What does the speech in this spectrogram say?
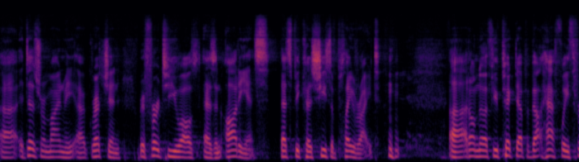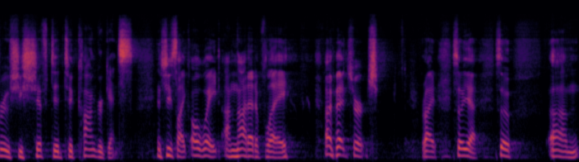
uh, it does remind me, uh, Gretchen referred to you all as, as, an audience. That's because she's a playwright. uh, I don't know if you picked up about halfway through, she shifted to congregants. And she's like, oh, wait, I'm not at a play, I'm at church, right? So, yeah, so um,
